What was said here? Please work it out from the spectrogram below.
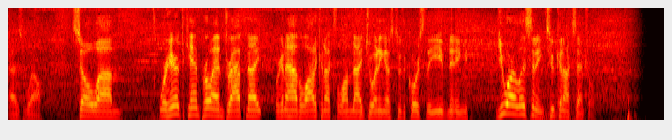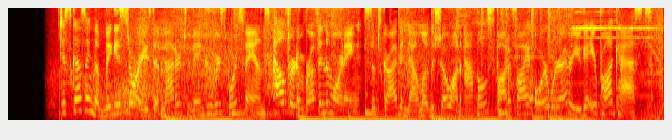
as well. So um, we're here at the Can Pro Am Draft Night. We're going to have a lot of Canucks alumni joining us through the course of the evening. You are listening to Canuck Central. Discussing the biggest stories that matter to Vancouver sports fans. Halford and Brough in the morning. Subscribe and download the show on Apple, Spotify, or wherever you get your podcasts.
